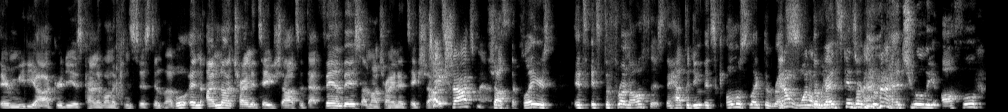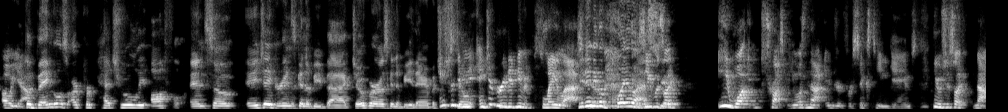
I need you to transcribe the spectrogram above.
their mediocrity is kind of on a consistent level. And I'm not trying to take shots at that fan base. I'm not trying to take shots Take shots, man. shots at the players. It's it's the front office. They have to do. It's almost like the Reds. The win. Redskins are perpetually awful. Oh yeah. The Bengals are perpetually awful, and so AJ Green's going to be back. Joe Burrow's going to be there, but Andrew, still didn't, Green didn't even play last he year. didn't even play last. He was year. like, he was. Trust me, he was not injured for 16 games. He was just like, nah,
